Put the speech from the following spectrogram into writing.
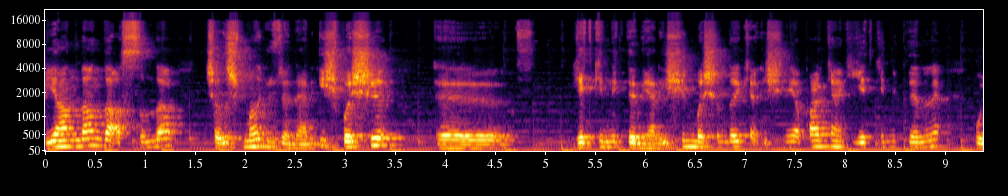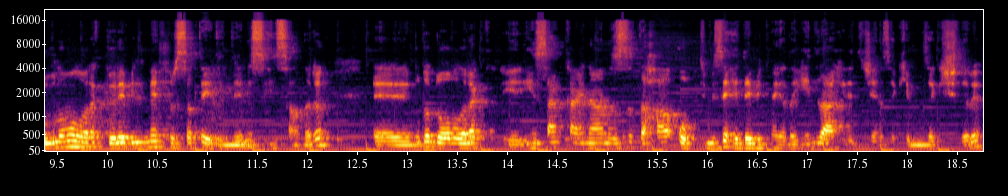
bir yandan da aslında çalışma üzerine yani işbaşı e, yetkinliklerini yani işin başındayken, işini yaparken ki yetkinliklerini uygulama olarak görebilme fırsatı edindiğiniz insanların e, bu da doğal olarak e, insan kaynağınızı daha optimize edebilme ya da yeni dahil edeceğiniz ekibinize kişileri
